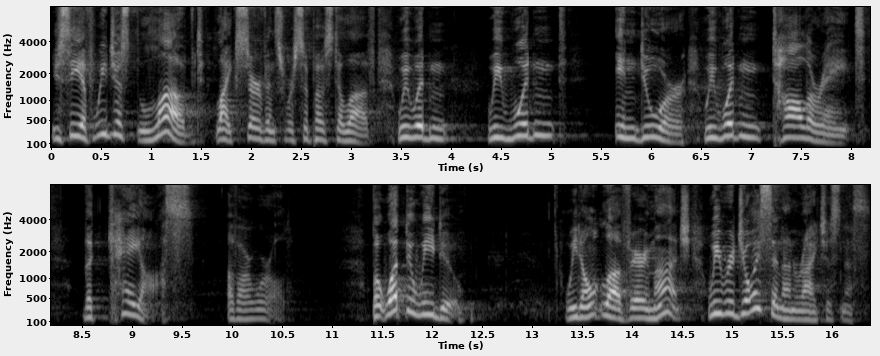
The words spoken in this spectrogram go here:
You see, if we just loved like servants were supposed to love, we wouldn't, we wouldn't endure, we wouldn't tolerate the chaos of our world. But what do we do? We don't love very much. We rejoice in unrighteousness.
